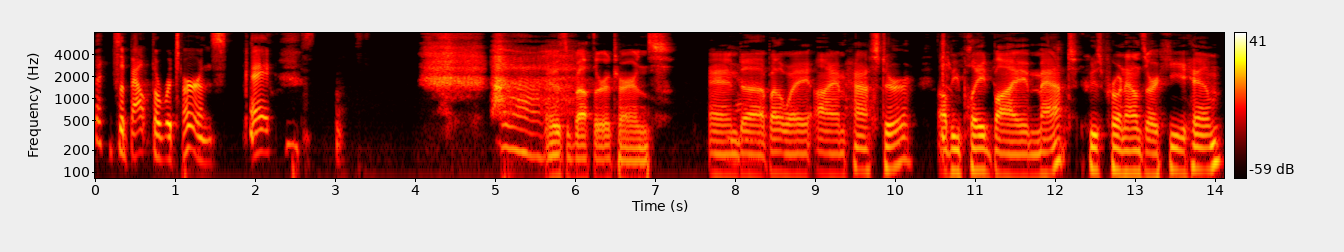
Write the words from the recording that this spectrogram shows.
it's about the returns okay It is about the returns. And Yeah. uh, by the way, I'm Hastur. I'll be played by Matt, whose pronouns are he, him.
